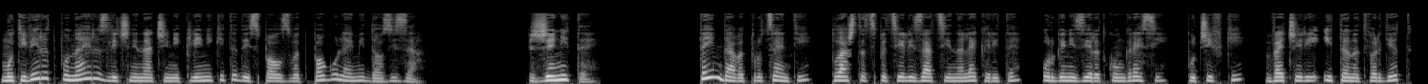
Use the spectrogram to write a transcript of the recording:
мотивират по най-различни начини клиниките да използват по-големи дози за жените. Те им дават проценти, плащат специализации на лекарите, организират конгреси, почивки, вечери и тъна твърдят,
